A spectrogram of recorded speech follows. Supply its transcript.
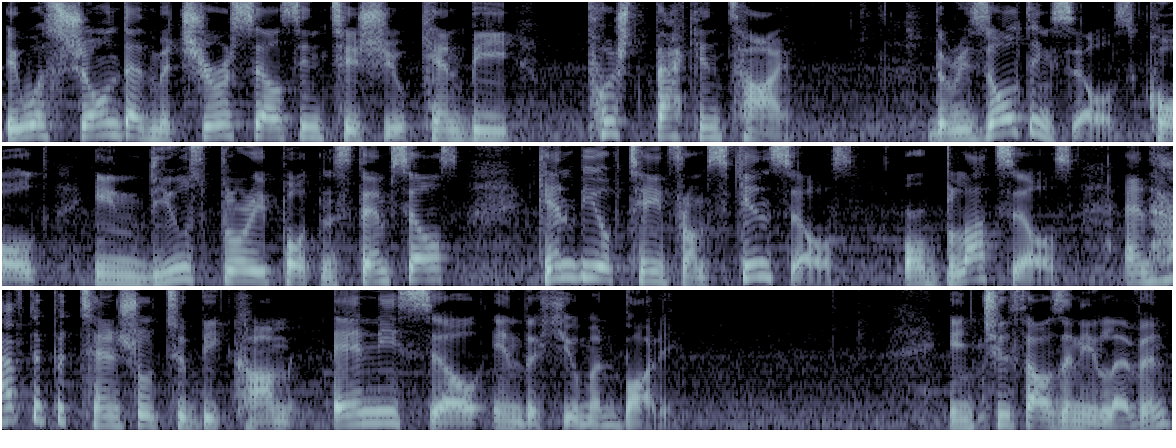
it was shown that mature cells in tissue can be pushed back in time. The resulting cells, called induced pluripotent stem cells, can be obtained from skin cells or blood cells and have the potential to become any cell in the human body. In 2011,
